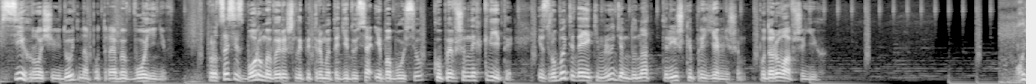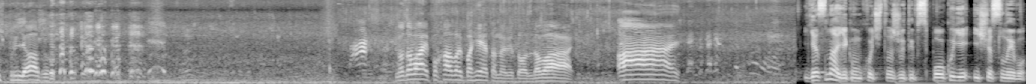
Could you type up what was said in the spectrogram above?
всі гроші йдуть на потреби воїнів. В процесі збору ми вирішили підтримати дідуся і бабусю, купивши в них квіти, і зробити деяким людям донат трішки приємнішим, подарувавши їх. Хоч приляжу. Ну давай, похавай багета на відос, давай. Ай! Я знаю, як вам хочеться жити в спокої і щасливо,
